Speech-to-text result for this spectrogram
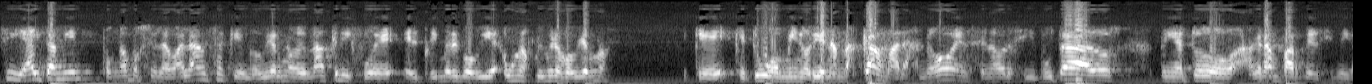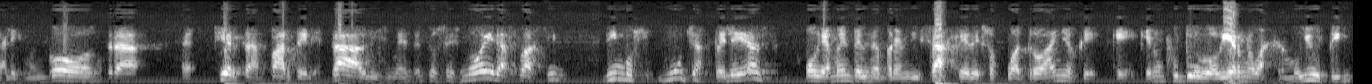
Sí, hay también, pongamos en la balanza, que el gobierno de Macri fue el primer gobierno, uno de los primeros gobiernos que, tuvo minoría en ambas cámaras, ¿no? En senadores y diputados, tenía todo, a gran parte del sindicalismo en contra, cierta parte del establishment, entonces no era fácil, dimos muchas peleas, obviamente hay un aprendizaje de esos cuatro años que, en un futuro gobierno va a ser muy útil,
